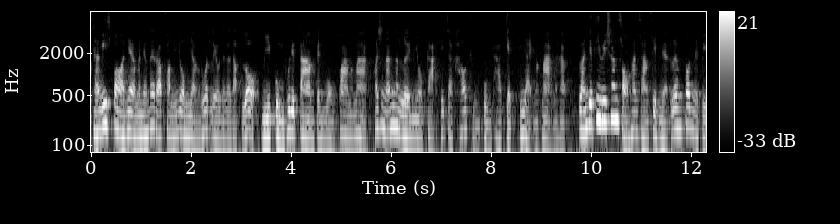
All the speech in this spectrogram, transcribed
แถม e-sport เนี่ยมันยังได้รับความนิยมอย่างรวดเร็วในระดับโลก มีกลุ่มผู้ติดตามเป็นวงกว้างมาก ๆ เพราะฉะนั้นมันเลยมีโอกาสที่จะเข้าถึงกลุ่ม target ที่ใหญ่มาก ๆ นะครับ หลังจากที่วิชั่น 2030 เนี่ยเริ่มต้นในปี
